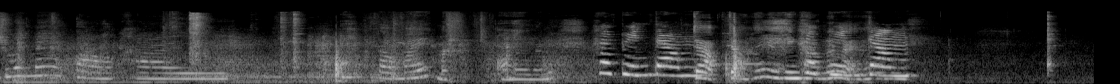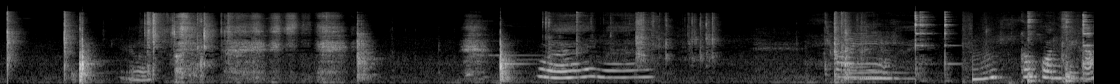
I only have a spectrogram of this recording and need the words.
ช่วยแม่ตอกไข่ตอกไหมมาเอามือมานี่ให้ปินทำจับจับให้เวียงพิงให้ทำนั่นปิแหนละทเอาว้ายว้ายำทน อืม ก็คนสิคะ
